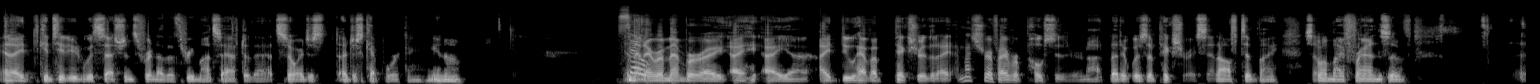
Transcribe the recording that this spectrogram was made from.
And I continued with sessions for another three months after that. So I just I just kept working, you know. So, and then I remember I I I, uh, I do have a picture that I I'm not sure if I ever posted it or not, but it was a picture I sent off to my some of my friends of uh,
